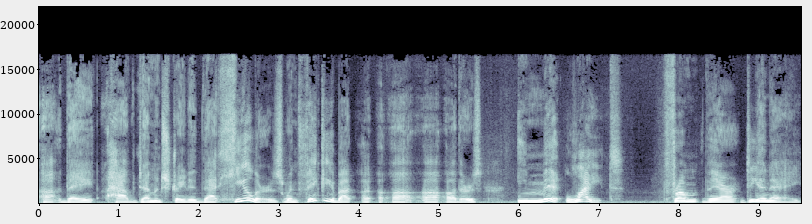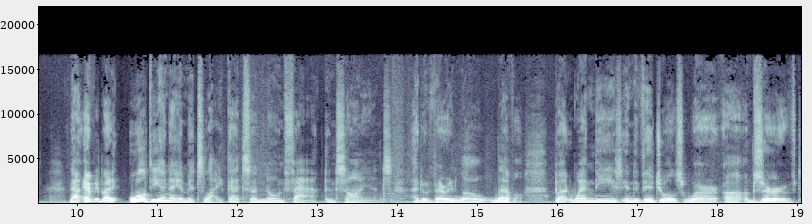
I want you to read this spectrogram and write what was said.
Uh, they have demonstrated that healers, when thinking about uh, uh, uh, others, emit light from their DNA. Now, everybody, all DNA emits light. That's a known fact in science at a very low level. But when these individuals were uh, observed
